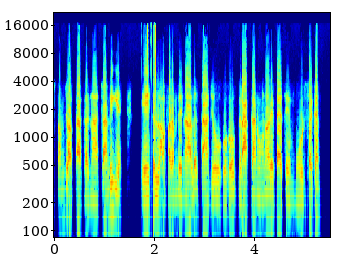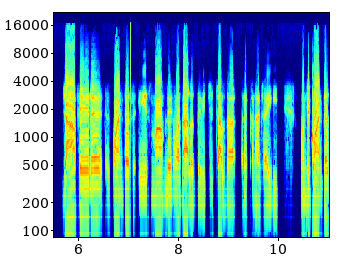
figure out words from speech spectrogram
ਸਮਝੌਤਾ ਕਰਨਾ ਚਾਹੁੰਦੀ ਹੈ ਇੱਕ ਲਾ ਫਰਮ ਦੇ ਨਾਲ ਤਾਂ ਜੋ ਉਹ ਗ੍ਰਾਹਕਾਂ ਨੂੰ ਉਹਨਾਂ ਦੇ ਪੈਸੇ ਮੋੜ ਸਕਣ। ਜਾਂ ਫਿਰ ਕੁਆਂਟਸ ਇਸ ਮਾਮਲੇ ਨੂੰ ਅਦਾਲਤ ਦੇ ਵਿੱਚ ਚੱਲਦਾ ਰੱਖਣਾ ਚਾਹੀਗੀ। ਹੁਣ ਜੇ ਕੁਆਂਟਸ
